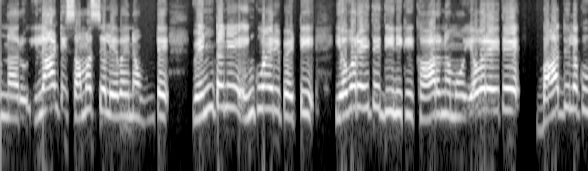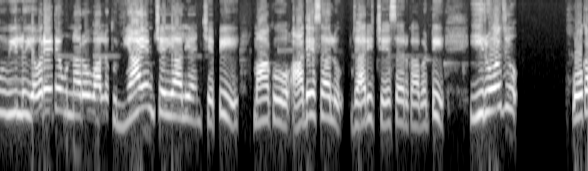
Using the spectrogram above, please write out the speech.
ఉన్నారు ఇలాంటి సమస్యలు ఏవైనా ఉంటే వెంటనే ఎంక్వైరీ పెట్టి ఎవరైతే దీనికి కారణమో ఎవరైతే బాధ్యులకు వీళ్ళు ఎవరైతే ఉన్నారో వాళ్ళకు న్యాయం చేయాలి అని చెప్పి మాకు ఆదేశాలు జారీ చేశారు కాబట్టి ఈరోజు ఒక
